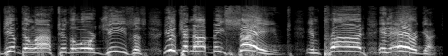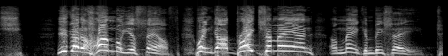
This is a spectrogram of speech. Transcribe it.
give their life to the Lord Jesus. You cannot be saved in pride in arrogance. You got to humble yourself. When God breaks a man, a man can be saved.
